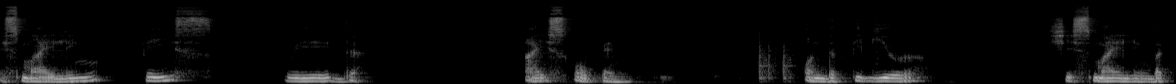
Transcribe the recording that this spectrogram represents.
a smiling face with eyes open on the figure. She's smiling but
